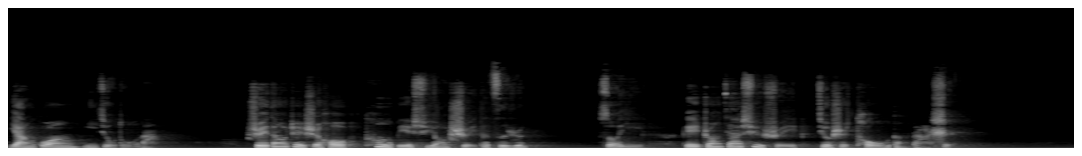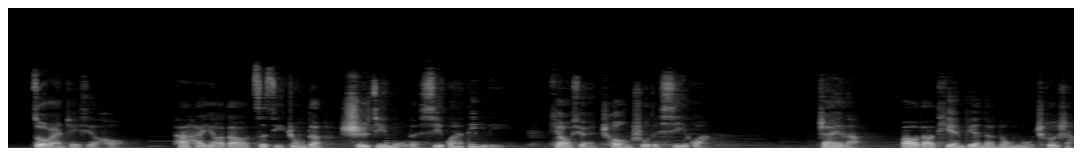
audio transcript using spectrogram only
阳光依旧毒辣，水稻这时候特别需要水的滋润，所以给庄稼蓄水就是头等大事。做完这些后，他还要到自己种的十几亩的西瓜地里挑选成熟的西瓜，摘了抱到田边的农用车上。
